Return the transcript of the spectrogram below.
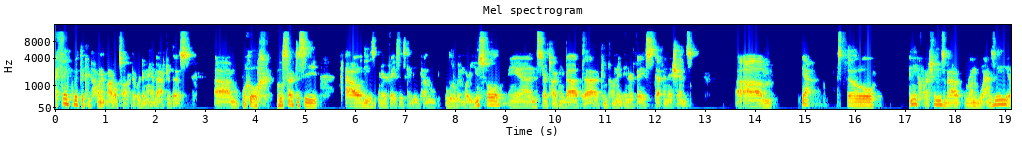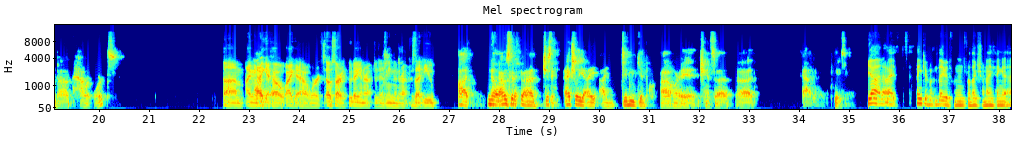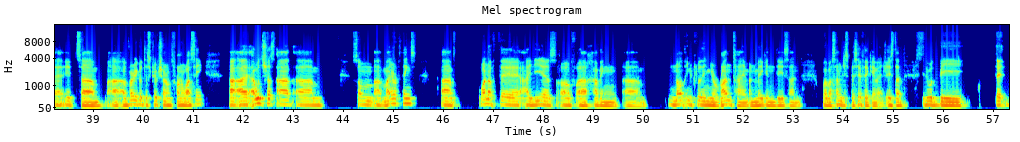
I think with the component model talk that we're going to have after this, um, we'll we'll start to see how these interfaces can become a little bit more useful and start talking about uh, component interface definitions. Um, yeah, so any questions about Run WASI, about how it works? Um, I mean, I get how I get how it works. Oh, sorry, who'd I interrupt? I didn't mean to interrupt. Was that you? Uh, no, I was gonna uh, just actually, I I didn't give uh, Jorge a chance to uh, add. Please. Yeah, no, I thank you, David, for the introduction. I think uh, it's um, a very good description of Run WASI. Uh, I I would just add um, some uh, minor things. Um, one of the ideas of uh, having um, not including your runtime and making this an WebAssembly specific image is that it would be the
